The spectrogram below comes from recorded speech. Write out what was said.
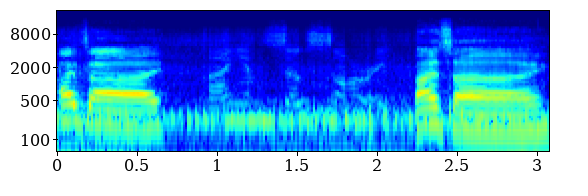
Bye, Sai. I am so sorry. Bye, Sai.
